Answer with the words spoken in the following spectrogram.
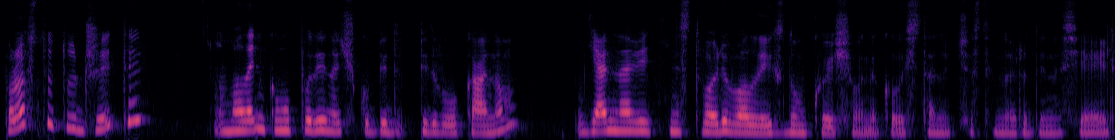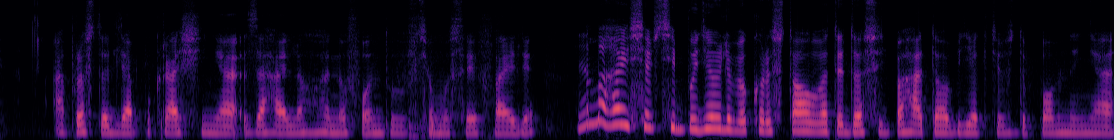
просто тут жити у маленькому будиночку під, під вулканом. Я навіть не створювала їх з думкою, що вони колись стануть частиною родини Сіель, а просто для покращення загального генофонду в цьому сейф-файлі. Я намагаюся в цій будівлі використовувати досить багато об'єктів з доповнення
